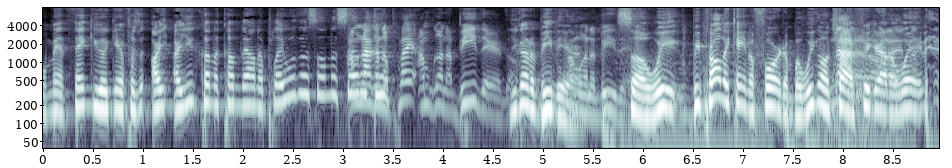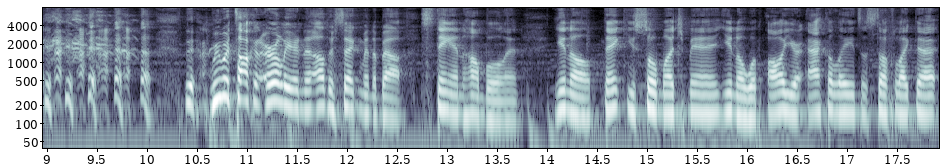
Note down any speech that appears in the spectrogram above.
Well, man, thank you again for. Are, are you gonna come down and play with us on the Saturday? I'm not gonna play. I'm gonna be there. Though. You're gonna be there. I'm gonna be there. So we we probably can't afford them, but we're gonna try to figure no, out a way. we were talking earlier in the other segment about staying humble, and you know, thank you so much, man. You know, with all your accolades and stuff like that,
